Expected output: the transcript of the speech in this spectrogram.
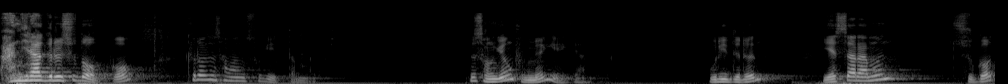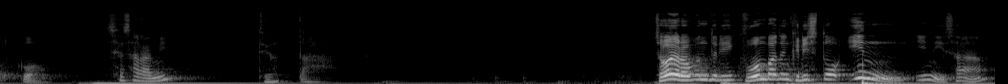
아니라 그럴 수도 없고 그런 상황 속에 있단 말이죠. 성경은 분명히 얘기합니다. 우리들은 옛사람은 죽었고 새 사람이 되었다. 저 여러분들이 구원받은 그리스도인 인 이상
